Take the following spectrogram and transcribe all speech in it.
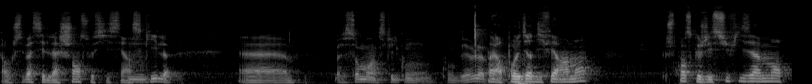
Alors je sais pas si c'est de la chance ou si c'est un Hmm. skill. Bah, C'est sûrement un skill qu'on qu'on développe. alors pour le dire différemment, je pense que j'ai suffisamment,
